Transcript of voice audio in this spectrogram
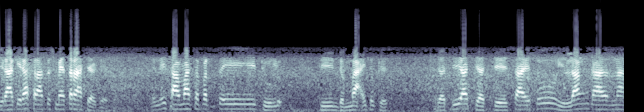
Kira-kira 100 meter aja guys. Ini sama seperti dulu di Demak itu guys. Jadi ada desa itu hilang karena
